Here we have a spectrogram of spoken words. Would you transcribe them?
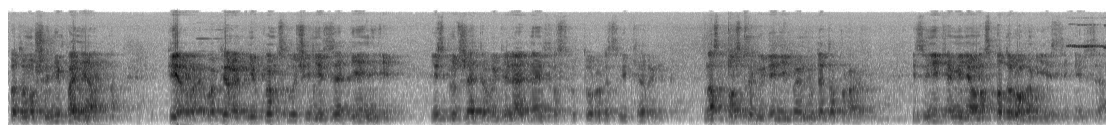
Потому что непонятно. Первое. Во-первых, ни в коем случае нельзя деньги из бюджета выделять на инфраструктуру развития рынка. Нас просто люди не поймут, это правильно. Извините меня, у нас по дорогам ездить нельзя.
